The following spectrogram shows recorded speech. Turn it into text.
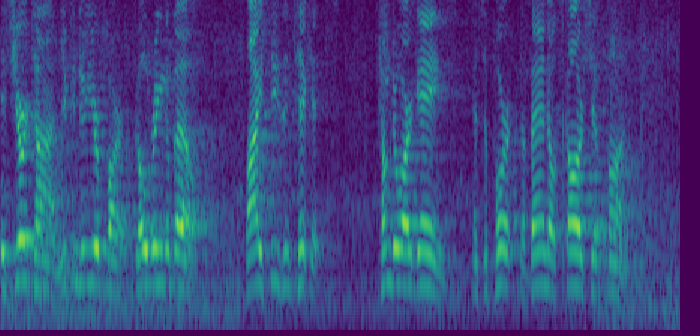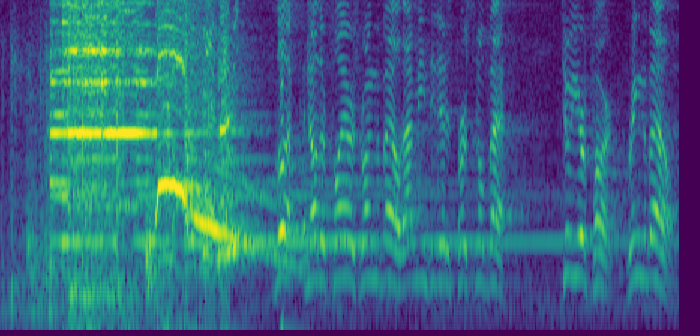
It's your time. You can do your part. Go ring the bell. Buy season tickets. Come to our games and support the Vandal Scholarship Fund. Look, another player's rung the bell. That means he did his personal best. Do your part. Ring the bell.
